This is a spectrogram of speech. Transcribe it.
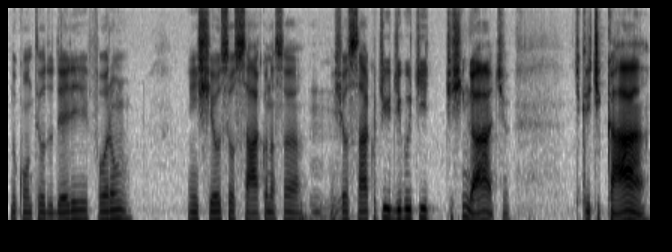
do conteúdo dele foram encher o seu saco na sua. Uhum. Encher o saco, te, digo, te, te xingar, te, te criticar.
